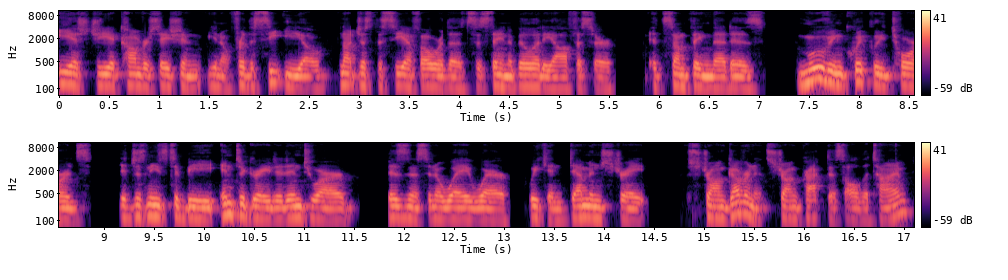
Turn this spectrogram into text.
ESG a conversation, you know, for the CEO, not just the CFO or the sustainability officer. It's something that is moving quickly towards it just needs to be integrated into our business in a way where we can demonstrate strong governance, strong practice all the time.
